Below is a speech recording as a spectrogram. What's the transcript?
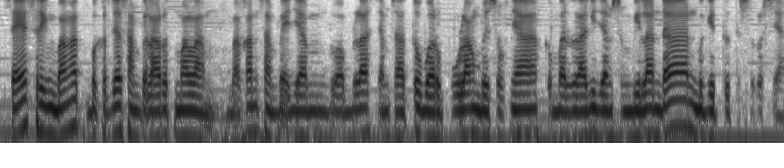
saya sering banget bekerja sampai larut malam. Bahkan sampai jam 12 jam 1 baru pulang besoknya kembali lagi jam 9 dan begitu seterusnya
